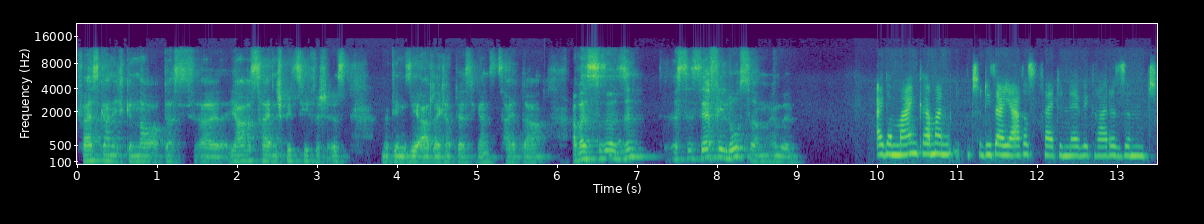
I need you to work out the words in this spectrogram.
Ich weiß gar nicht genau, ob das äh, jahreszeitenspezifisch ist mit dem Seeadler. Ich glaube, der ist die ganze Zeit da. Aber es, äh, sind, es ist sehr viel los am Himmel. Allgemein kann man zu dieser Jahreszeit, in der wir gerade sind,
